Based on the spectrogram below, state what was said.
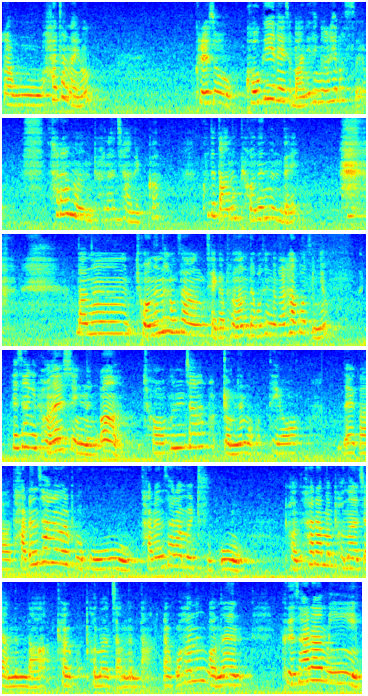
라고 하잖아요. 그래서 거기에 대해서 많이 생각을 해봤어요. 사람은 변하지 않을까? 근데 나는 변했는데 나는 저는 항상 제가 변한다고 생각을 하거든요. 세상이 변할 수 있는 건 저 혼자밖에 없는 것 같아요. 내가 다른 사람을 보고 다른 사람을 두고 변, 사람은 변하지 않는다 결국 변하지 않는다 라고 하는 거는 그 사람이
